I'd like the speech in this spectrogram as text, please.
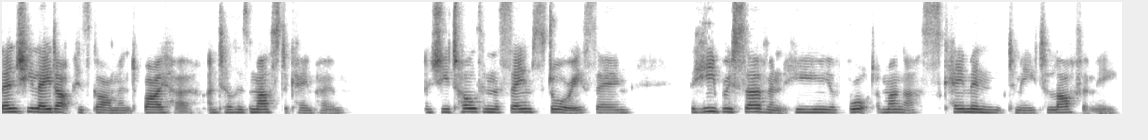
Then she laid up his garment by her until his master came home. And she told him the same story, saying, The Hebrew servant who you have brought among us came in to me to laugh at me.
